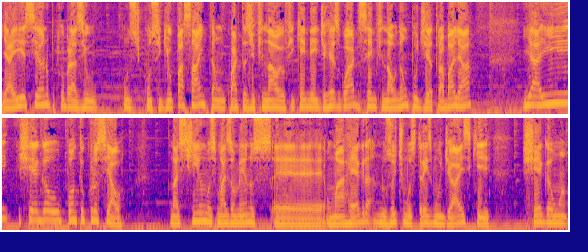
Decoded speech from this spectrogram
E aí esse ano, porque o Brasil cons conseguiu passar, então quartas de final eu fiquei meio de resguardo, semifinal não podia trabalhar. E aí chega o ponto crucial. Nós tínhamos mais ou menos é, uma regra nos últimos três mundiais que chega uma.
